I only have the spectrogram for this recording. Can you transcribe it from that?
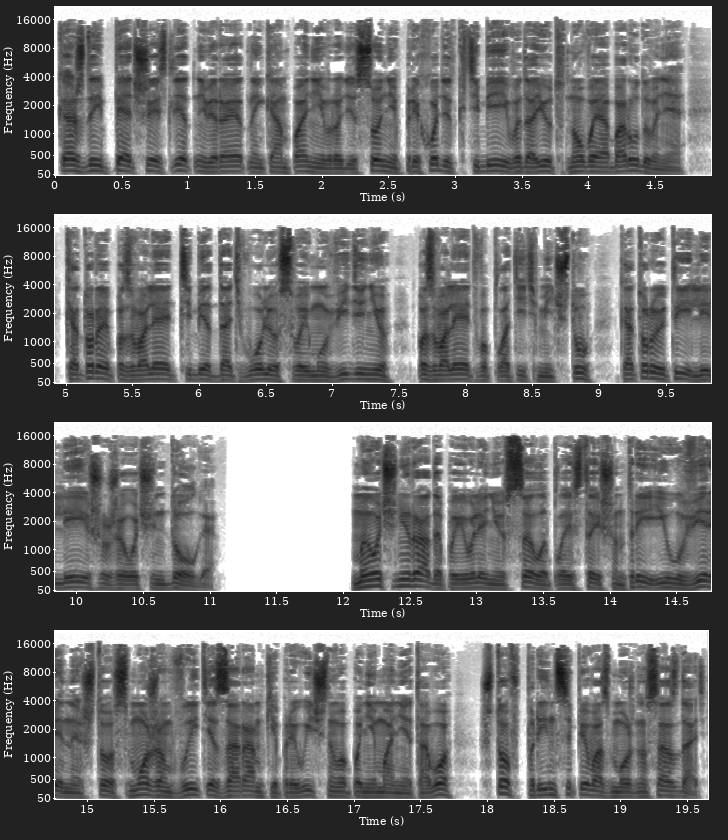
«Каждые 5-6 лет невероятной компании вроде Sony приходят к тебе и выдают новое оборудование, которое позволяет тебе дать волю своему видению, позволяет воплотить мечту, которую ты лелеешь уже очень долго. Мы очень рады появлению Cell и PlayStation 3 и уверены, что сможем выйти за рамки привычного понимания того, что в принципе возможно создать,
